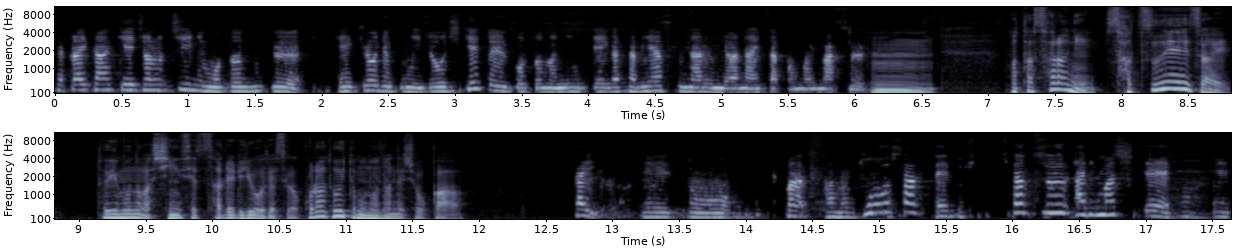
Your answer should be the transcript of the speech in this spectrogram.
社会関係上の地位に基づく影響力に乗じてということの認定がされやすくなるんではないかと思います。うん。またさらに撮影罪というものが新設されるようですが、これはどういったものなんでしょうか？はい。えっ、ー、と、まあ、あの、盗撮、えっ、ー、と、二つありまして、えっ、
